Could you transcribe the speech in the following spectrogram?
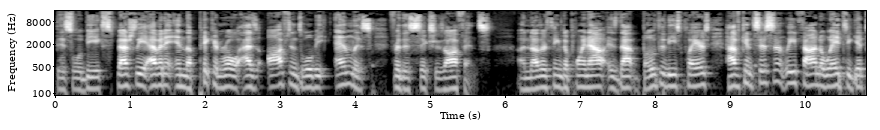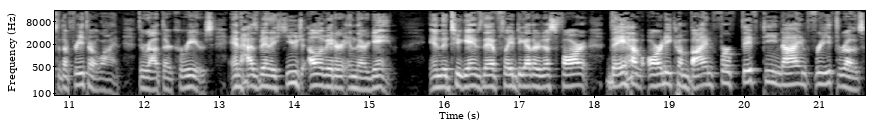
This will be especially evident in the pick and roll as options will be endless for this Sixers offense. Another thing to point out is that both of these players have consistently found a way to get to the free throw line throughout their careers and has been a huge elevator in their game in the two games they have played together thus far, they have already combined for 59 free throws.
